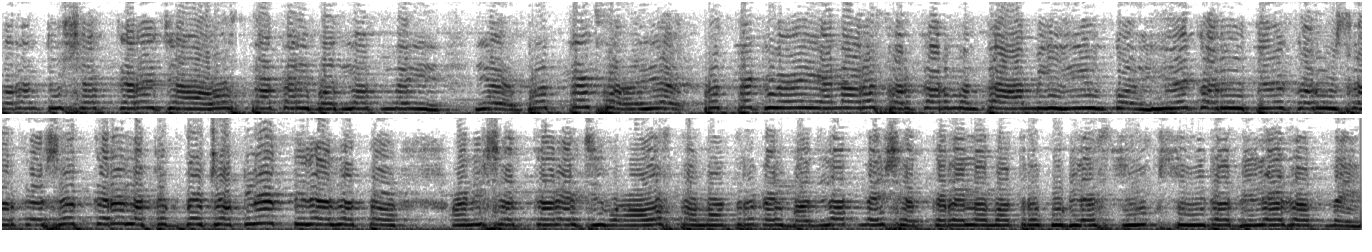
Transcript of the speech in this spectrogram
परंतु शेतकऱ्याची अवस्था काही बदलत नाही. प्रत्येक प्रत्येक वेळी येणारं सरकार म्हणतं आम्ही हे करू ते करू. सरकार शेतकऱ्याला फक्त चॉकलेट दिलं जातं. आणि शेतकऱ्याची अवस्था मात्र काही बदलत नाही. शेतकऱ्याला मात्र कुठल्या सुख सुविधा दिल्या जात नाही.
